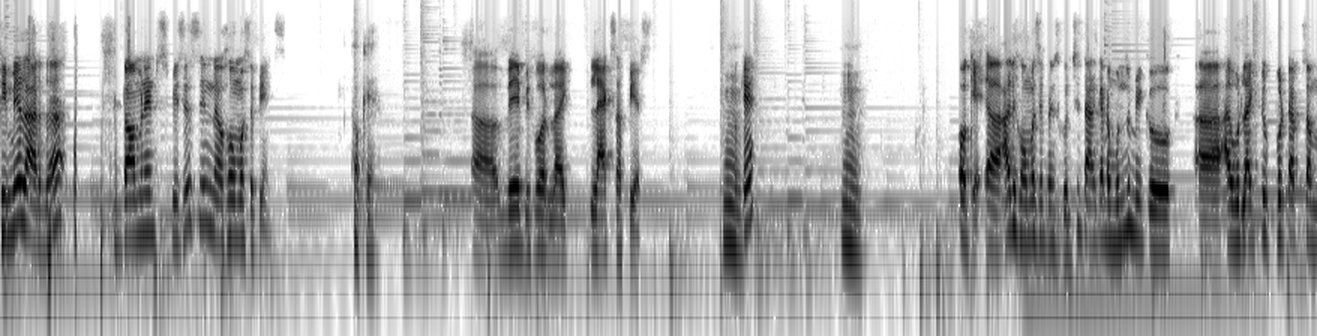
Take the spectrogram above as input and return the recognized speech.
ఫిమేల్ ఆర్ ద డామినెంట్ స్పీసెస్ ఇన్ హోమోసెపియన్స్ ఓకే వే బిఫోర్ లైక్ లాక్స్ ఆఫ్ ఇయర్స్ ఓకే ఓకే అది హోమోసెపియన్స్ గురించి దానికంటే ముందు మీకు ఐ వుడ్ లైక్ టు పుట్ అప్ సమ్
